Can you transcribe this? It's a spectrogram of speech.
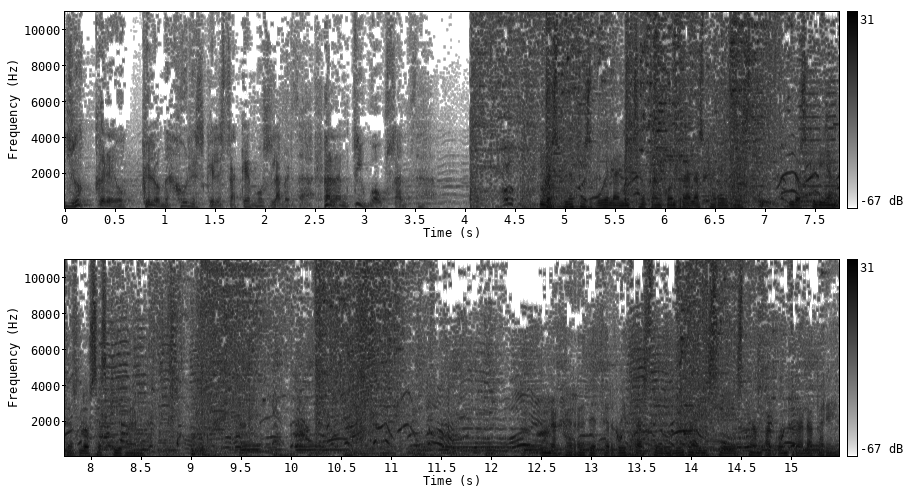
Yo creo que lo mejor es que le saquemos la verdad a la antigua usanza. Los platos vuelan y chocan contra las paredes. Los clientes los esquivan. Una jarra de cerveza se eleva y se estampa contra la pared.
